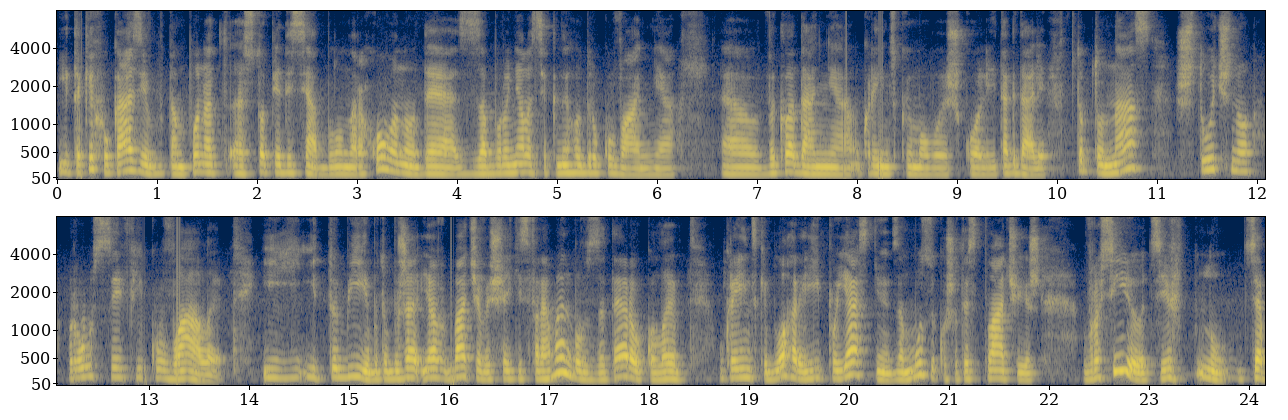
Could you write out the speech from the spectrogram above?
І таких указів там понад е, 150 було нараховано, де заборонялося книгодрукування, е, викладання українською мовою в школі і так далі. Тобто нас штучно русифікували. І, і тобі, бо то вже я бачив ще якийсь фрагмент був з Етеру, коли українські блогери їй пояснюють за музику, що ти сплачуєш в Росію ці, ну, це,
